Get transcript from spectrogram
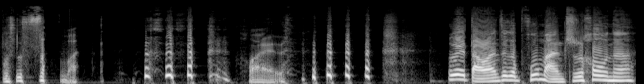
不是萨满。坏了。OK，打完这个铺满之后呢，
